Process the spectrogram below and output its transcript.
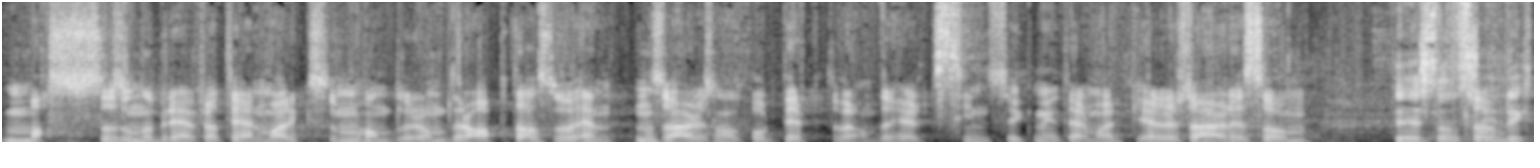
masse sånne brev fra Telemark som handler om drap. da, så Enten så er det sånn at folk drepte hverandre helt sinnssykt mye i Telemark, eller så er det som Det er sannsynlig.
